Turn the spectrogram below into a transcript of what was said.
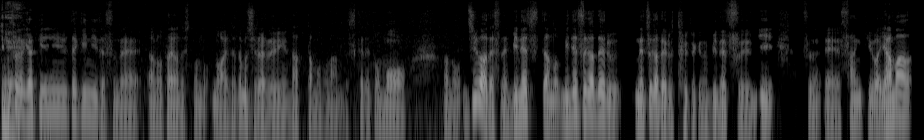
それが逆輸的にですね、あの台湾の人の間でも知られるようになったものなんですけれども、あの字はですね、微熱ってあの微熱が出る、熱が出るという時の微熱に、えー、産休は山、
